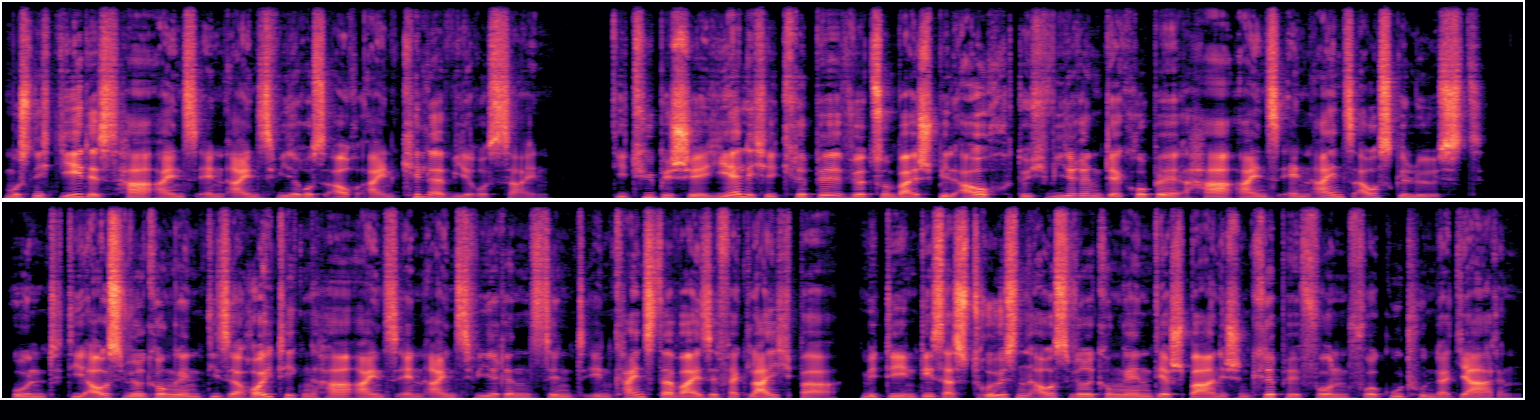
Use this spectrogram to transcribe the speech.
muss nicht jedes H1N1-Virus auch ein Killer-Virus sein. Die typische jährliche Grippe wird zum Beispiel auch durch Viren der Gruppe H1N1 ausgelöst. Und die Auswirkungen dieser heutigen H1N1-Viren sind in keinster Weise vergleichbar mit den desaströsen Auswirkungen der spanischen Grippe von vor gut 100 Jahren.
